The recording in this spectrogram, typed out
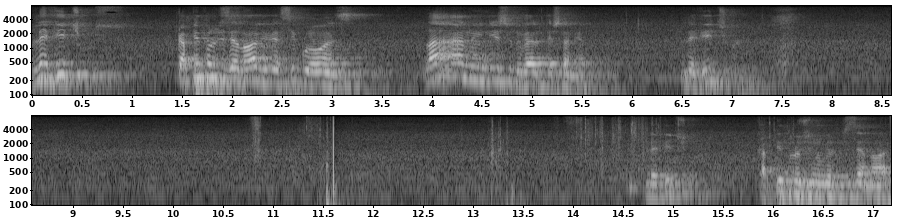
Levíticos capítulo 19, versículo 11, lá no início do Velho Testamento, Levítico. Levítico, capítulo de número 19.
